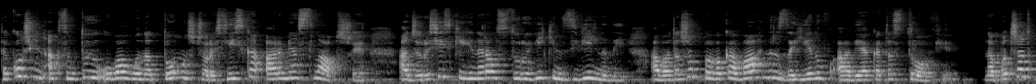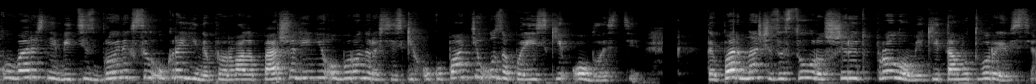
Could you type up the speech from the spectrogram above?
Також він акцентує увагу на тому, що російська армія слабшає, адже російський генерал Суровікін звільнений, а ватажок ПВК Вагнер загинув в авіакатастрофі. На початку вересня бійці Збройних сил України прорвали першу лінію оборони російських окупантів у Запорізькій області. Тепер наші ЗСУ розширюють пролом, який там утворився.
